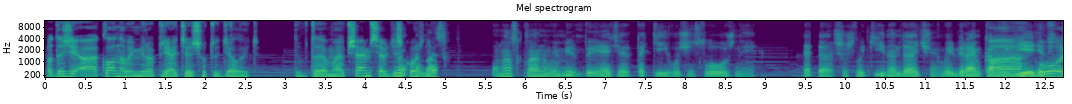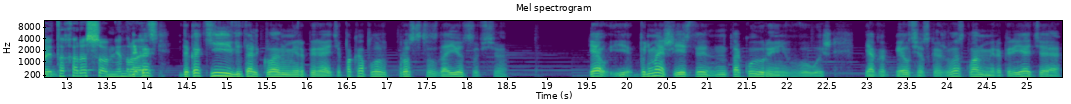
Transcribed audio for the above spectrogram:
Подожди, а клановые мероприятия что тут делаете? Ты- Мы общаемся в Ну, Дискорде? у нас, у нас клановые мероприятия такие, очень сложные. Это шашлыки на даче, выбираем, кому А, едем. О, это хорошо, мне Да, как- нравится. да какие, Виталь, клан мероприятия? Пока просто создается все. Я, и- понимаешь, если на такой уровень выводишь, я как Эл сейчас скажу, у нас клан мероприятия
